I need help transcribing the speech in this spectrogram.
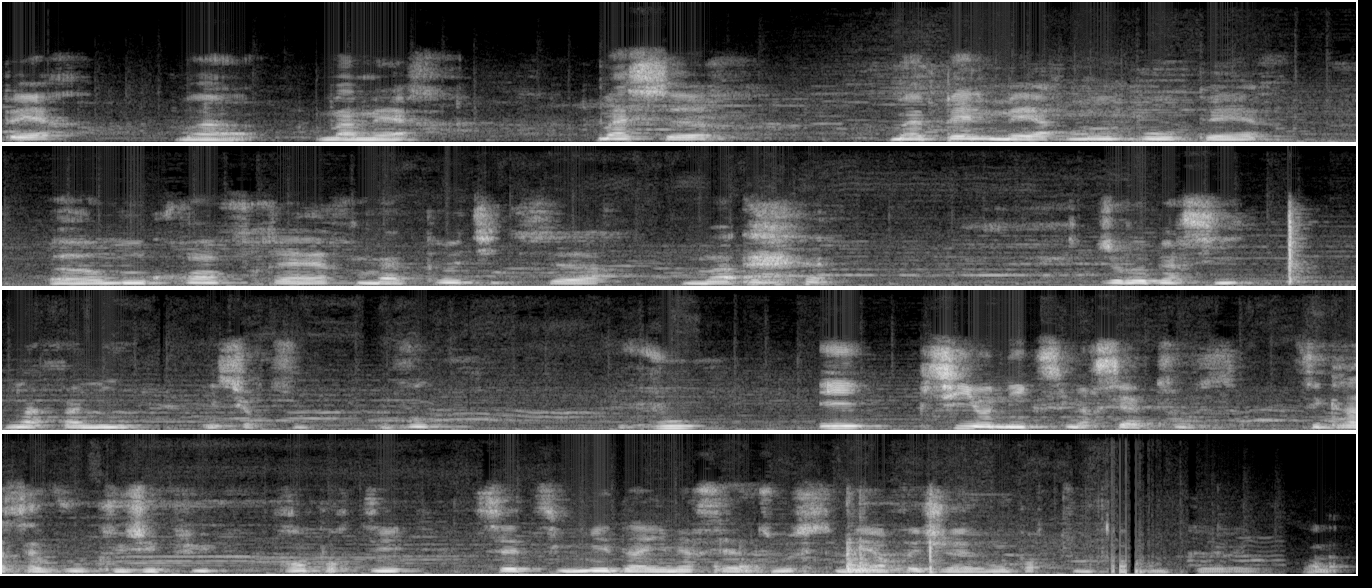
père, ma, mère, ma soeur, ma belle-mère, mon beau-père, euh, mon grand frère, ma petite ma... Je remercie ma famille et surtout vous, vous et Psyonix, merci à tous. C'est grâce à vous que j'ai pu remporter cette médaille. Merci à tous. Mais en fait, je la remporte tout le temps. Donc euh, voilà.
